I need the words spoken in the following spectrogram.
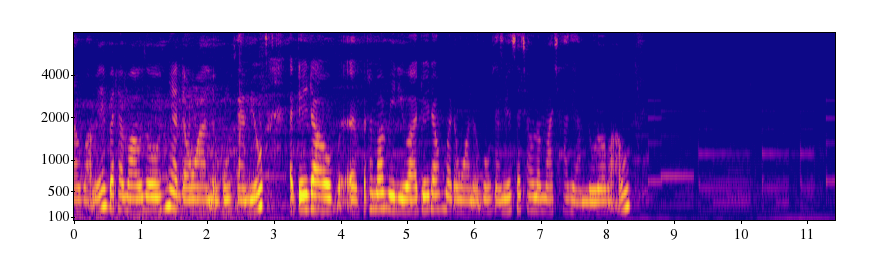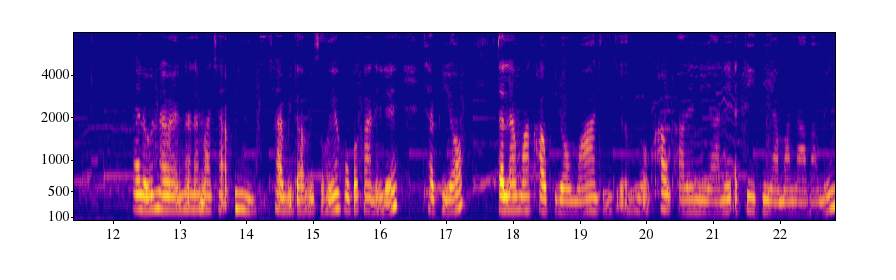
တော့ပါမယ်ပထမဆုံးညှက်တုံးကလိုပုံစံမျိုးအတွေးတောက်ပထမဗီဒီယိုကအတွေးတောက်မှတ်တုံးကလိုပုံစံမျိုး16လက်မချစရာမလိုတော့ပါဘူးအဲ့လိုနှစ်နှစ်လက်မချချပြီးသွားပြီဆိုရင်ဟိုဘက်ကနေလည်းထပ်ပြီးတော့ တလမ်းမခောက်ပြီးတော့မှဒီဟိုခောက်ထားတဲ့နေရာနဲ့အတိနေရာမှာလာပါမယ်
